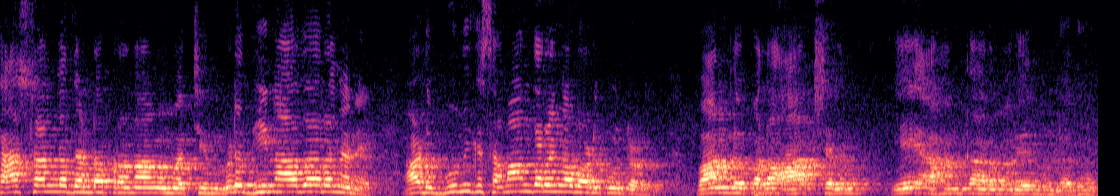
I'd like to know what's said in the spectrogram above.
సాష్టాంగ దండ ప్రణామం వచ్చింది కూడా దీని ఆధారంగానే. ఆడు భూమికి సమాంతరంగా పడుకుంటాడు. వాని లోపల ఆ ఏ అహంకారం అనేది ఉండదు.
